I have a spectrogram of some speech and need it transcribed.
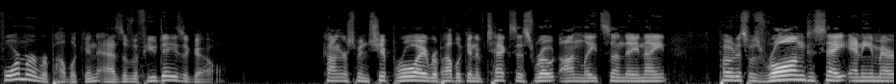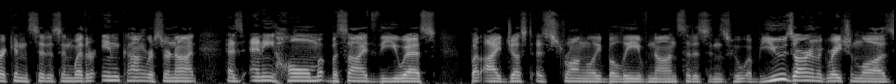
former Republican as of a few days ago. Congressman Chip Roy, Republican of Texas, wrote on late Sunday night POTUS was wrong to say any American citizen, whether in Congress or not, has any home besides the U.S., but I just as strongly believe non citizens who abuse our immigration laws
